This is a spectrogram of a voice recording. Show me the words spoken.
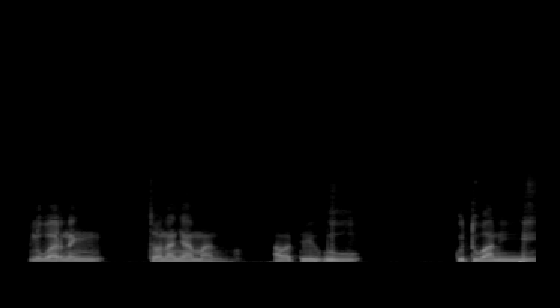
keluar ning zona nyaman. Awak dhewe ku kudu wani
